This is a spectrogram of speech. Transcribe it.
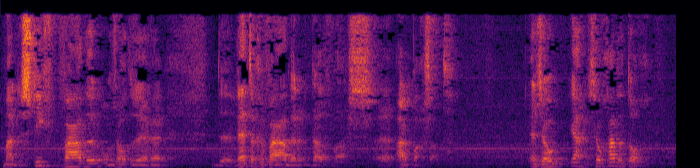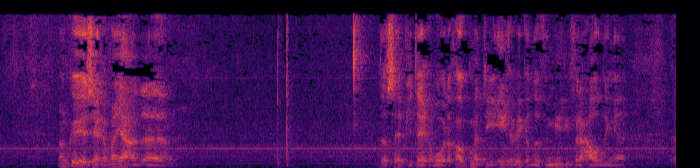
Maar de stiefvader, om zo te zeggen, de wettige vader, dat was uh. En zo, ja, zo gaat het toch? Dan kun je zeggen van ja, de, dat heb je tegenwoordig ook met die ingewikkelde familieverhoudingen. Uh,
